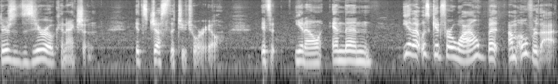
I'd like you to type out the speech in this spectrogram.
There's zero connection. It's just the tutorial. If you know, and then yeah, that was good for a while, but I'm over that.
